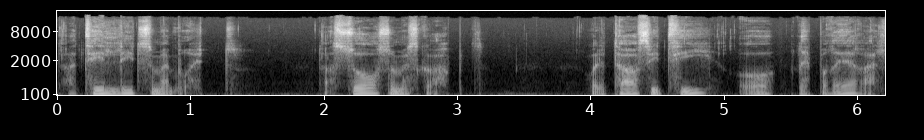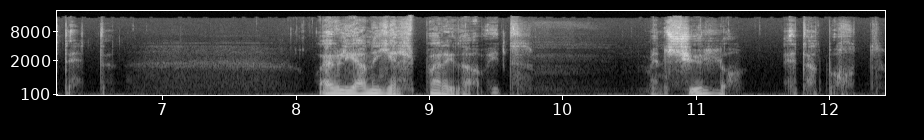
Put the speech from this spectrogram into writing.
Det er tillit som er brutt, det er sår som er skapt, og det tar sin tid å reparere alt dette. Og jeg vil gjerne hjelpe deg, David, men skylda er tatt bort.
